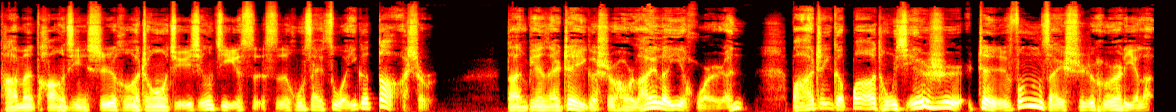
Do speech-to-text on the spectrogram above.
他们躺进石河中举行祭祀，似乎在做一个大事儿。但便在这个时候，来了一伙人。”把这个八通邪师镇封在石盒里了，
